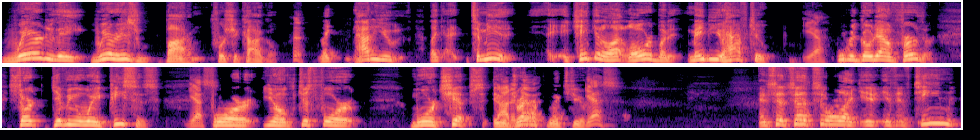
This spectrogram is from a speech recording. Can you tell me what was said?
where do they where is bottom for Chicago? Huh. Like how do you like to me it, can't get a lot lower, but it, maybe you have to. Yeah. You would go down further. Start giving away pieces. Yes. For, you know, just for more chips in Gotta the draft next year. Yes. And so, so, yeah. so like if, if team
